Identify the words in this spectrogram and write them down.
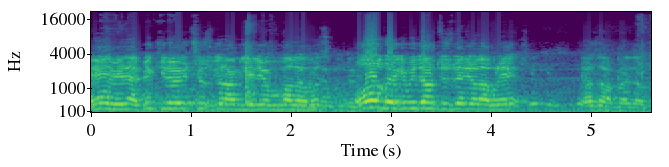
Evet beyler 1 kilo 300 gram geliyor bu balığımız. Olduğu gibi 400 veriyorlar buraya. Yaz abi böyle 400.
